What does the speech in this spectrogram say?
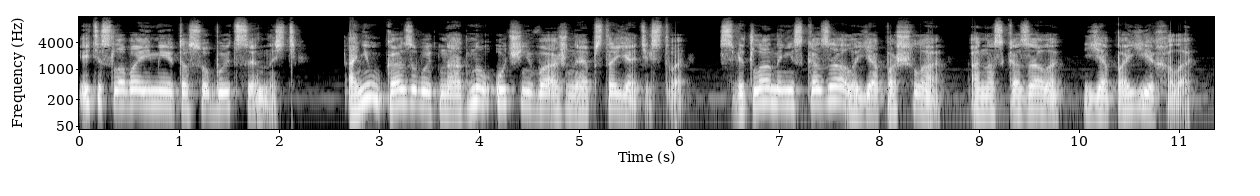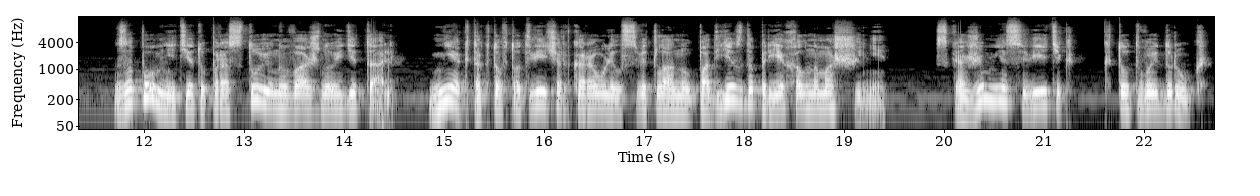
эти слова имеют особую ценность. Они указывают на одно очень важное обстоятельство. Светлана не сказала «я пошла», она сказала «я поехала». Запомните эту простую, но важную деталь. Некто, кто в тот вечер караулил Светлану у подъезда, приехал на машине. «Скажи мне, Светик, кто твой друг?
